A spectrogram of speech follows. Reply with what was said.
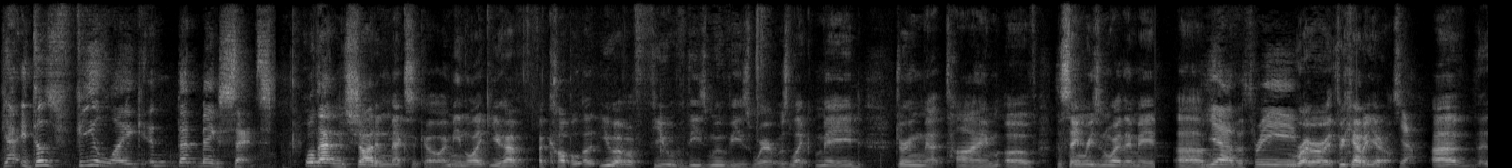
Yeah, it does feel like, and that makes sense. Well, that it's shot in Mexico. I mean, like you have a couple, uh, you have a few of these movies where it was like made during that time of the same reason why they made. Uh, Yeah, the three. Right, right, right. Three Caballeros. Yeah. Uh, the,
